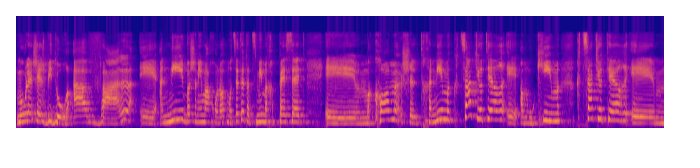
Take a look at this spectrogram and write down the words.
מעולה שיש בידור, אבל אה, אני בשנים האחרונות מוצאת את עצמי מחפשת אה, מקום של תכנים קצת יותר אה, עמוקים, קצת יותר... אה,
